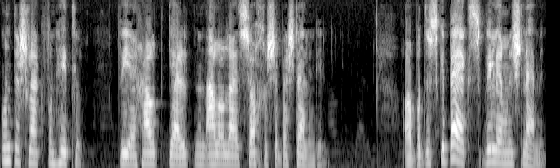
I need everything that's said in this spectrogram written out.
Unterschlag von Hitler, wie er halt Geld und allerlei sochische Bestellungen. Aber das Gebäcks will er nicht nehmen.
